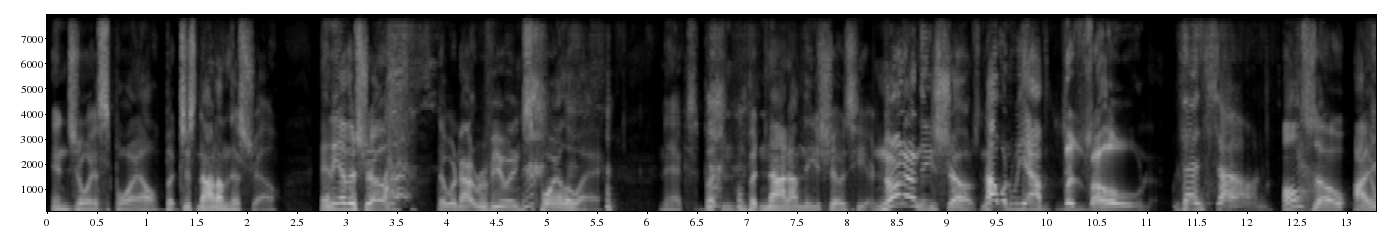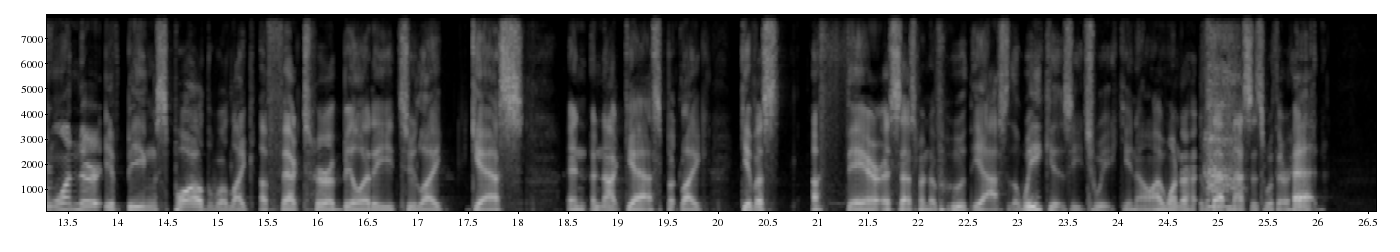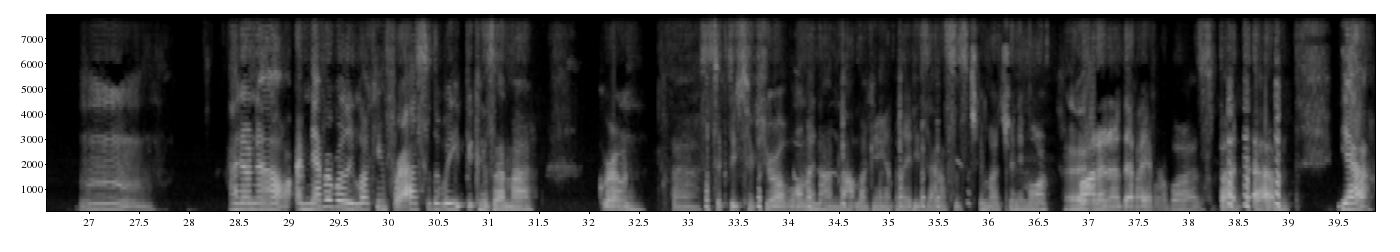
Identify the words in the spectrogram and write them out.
enjoy a spoil, but just not on this show. Any other show that we're not reviewing, spoil away. Next, but but not on these shows here. Not on these shows. Not when we have the zone. the zone. Also, I And- wonder if being spoiled will like affect her ability to like guess and, and not guess, but like give us a fair assessment of who the ass of the week is each week. You know, I wonder if that messes with her head. Mm. I don't know. I'm never really looking for ass of the week because I'm a grown 66 year old woman. I'm not looking at ladies' asses too much anymore. Hey. Well, I don't know that I ever was, but um, yeah.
